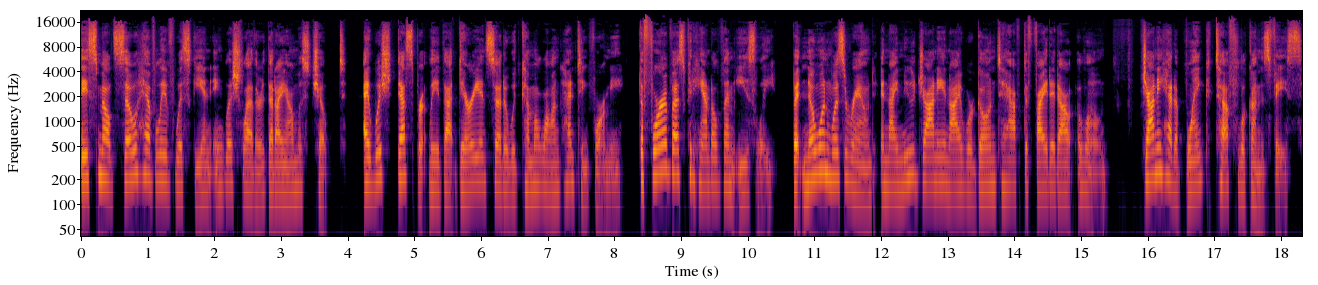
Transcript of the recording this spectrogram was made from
They smelled so heavily of whiskey and English leather that I almost choked. I wished desperately that Darry and Soda would come along hunting for me. The four of us could handle them easily, but no one was around, and I knew Johnny and I were going to have to fight it out alone. Johnny had a blank, tough look on his face.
